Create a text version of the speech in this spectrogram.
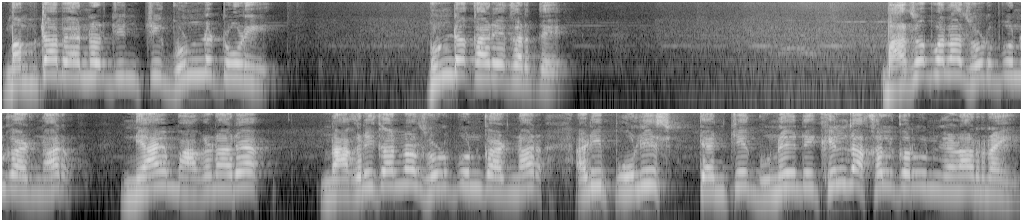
ममता बॅनर्जींची गुंड टोळी गुंड कार्यकर्ते भाजपला झोडपून काढणार न्याय मागणाऱ्या नागरिकांना झोडपून काढणार आणि पोलीस त्यांचे गुन्हे देखील दाखल करून घेणार नाही.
